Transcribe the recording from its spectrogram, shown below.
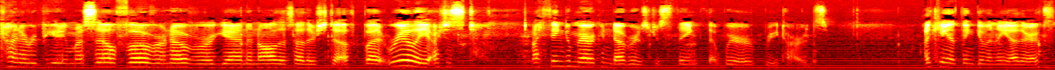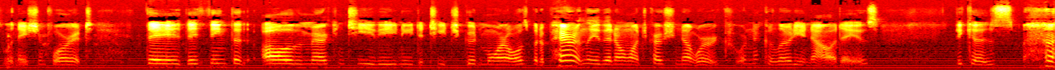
kind of repeating myself over and over again and all this other stuff, but really I just I think American dubbers just think that we're retards. I can't think of any other explanation for it. They they think that all of American TV need to teach good morals, but apparently they don't watch Cartoon Network or Nickelodeon nowadays because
